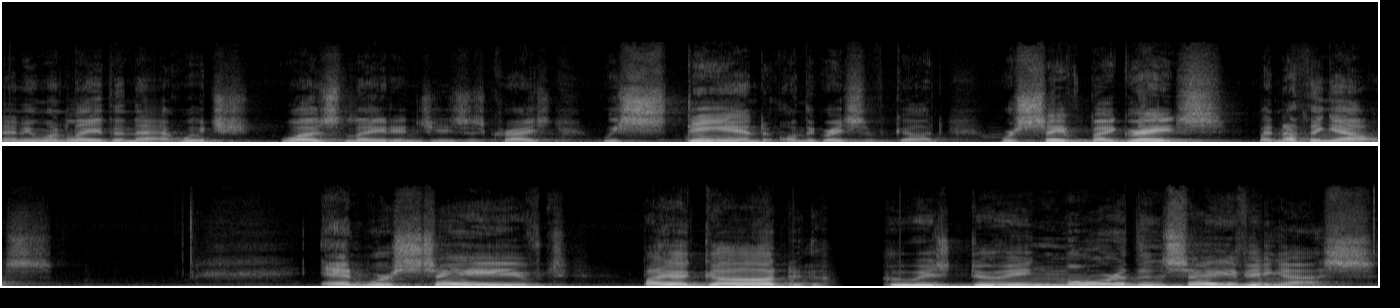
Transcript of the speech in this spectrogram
anyone lay than that which was laid in Jesus Christ. We stand on the grace of God. We're saved by grace, by nothing else. And we're saved by a God who is doing more than saving us.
